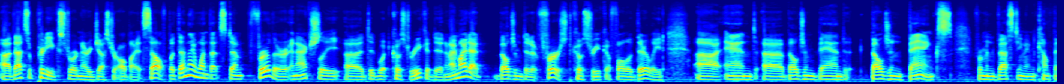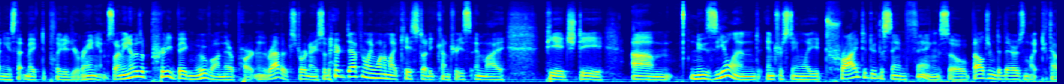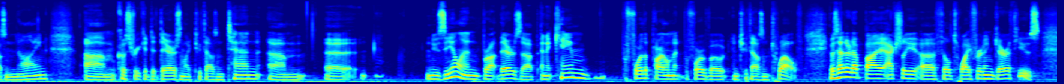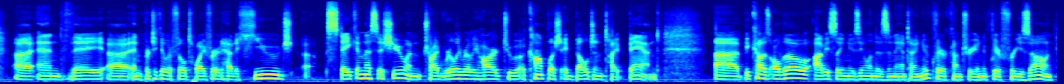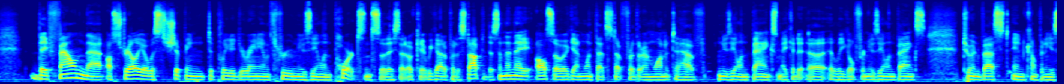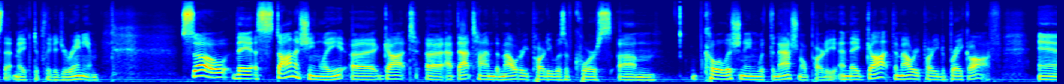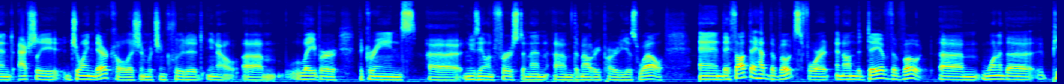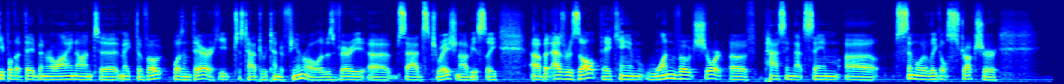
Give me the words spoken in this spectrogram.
uh, that's a pretty extraordinary gesture all by itself. But then they went that step further and actually uh, did what Costa Rica did. And I might add, Belgium did it first. Costa Rica followed their lead. Uh, and uh, Belgium banned Belgian banks from investing in companies that make depleted uranium. So, I mean, it was a pretty big move on their part and rather extraordinary. So, they're definitely one of my case study countries in my PhD. Um, New Zealand, interestingly, tried to do the same thing. So, Belgium did theirs in like 2009, um, Costa Rica did theirs in like 2010. Um, uh, New Zealand brought theirs up, and it came before the parliament, before a vote in 2012. It was headed up by actually uh, Phil Twyford and Gareth Hughes. Uh, and they, uh, in particular, Phil Twyford, had a huge uh, stake in this issue and tried really, really hard to accomplish a Belgian type ban. Uh, because although obviously New Zealand is an anti nuclear country, a nuclear free zone, they found that Australia was shipping depleted uranium through New Zealand ports. And so they said, okay, we got to put a stop to this. And then they also, again, went that step further and wanted to have New Zealand banks make it uh, illegal for New Zealand banks to invest in companies that make depleted uranium. So they astonishingly uh, got, uh, at that time, the Maori Party was, of course, um, coalitioning with the National Party, and they got the Maori Party to break off and actually join their coalition, which included, you know, um, Labor, the Greens, uh, New Zealand First, and then um, the Maori Party as well. And they thought they had the votes for it. And on the day of the vote, um, one of the people that they'd been relying on to make the vote wasn't there. He just had to attend a funeral. It was a very uh, sad situation, obviously. Uh, but as a result, they came one vote short of passing that same uh, similar legal structure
